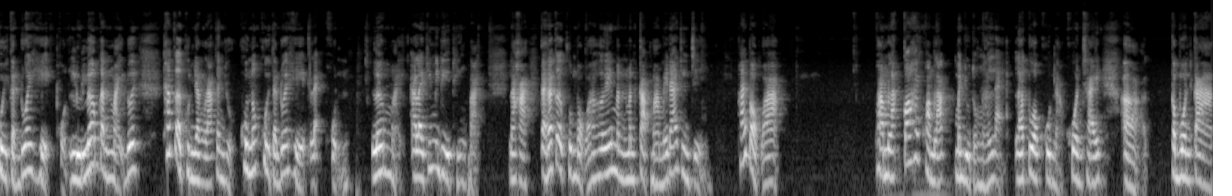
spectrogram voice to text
คุยกันด้วยเหตุผลหรือเริ่มกันใหม่ด้วย ถ้าเกิดคุณยังรักกันอยู่ คุณต้องคุยกันด้วยเหตุและผลเริ่มใหม่ อะไรที่ไม่ดีทิ้งไปนะคะ แต่ถ้าเกิดคุณบอกว่าเฮ้ยมันมันกลับมาไม่ได้จริงๆไพ่บอกว่า ความรักก็ให้ความรักมันอยู่ตรงนั้นแหละ แล้วตัวคุณอะควรใช้กระบวนการ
